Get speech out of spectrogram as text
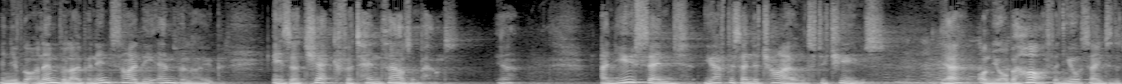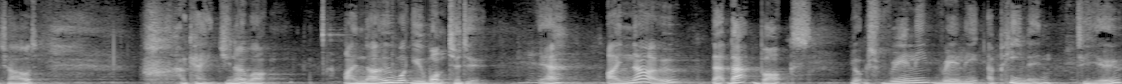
and you've got an envelope, and inside the envelope is a check for £10,000, yeah? And you send, you have to send a child to choose yeah, on your behalf. And you're saying to the child, okay, do you know what? I know what you want to do. Yeah? I know that that box looks really, really appealing to you,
